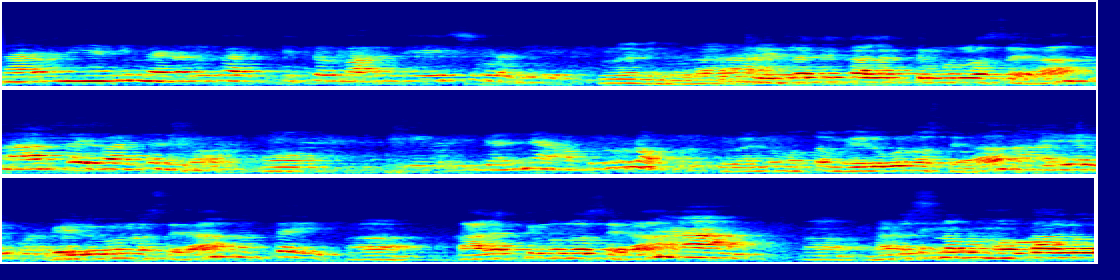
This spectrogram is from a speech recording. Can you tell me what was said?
నడవనియది మెడలు కట్- ఇట్లా బాగా చేసి చూడండి. చూడండి కదా. చేతులకి కాళ్ళకి తిమ్ముర్లు వస్తాయా? ఇవన్నీ నొప్పులు. ఇవన్నీ మొత్తం వెలుగుని వస్తాయా? వస్తాయా? కాళ్ళకి తిమ్ముర్లు వస్తాయా? నడుస్తున్నప్పుడు మోకాళ్ళు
